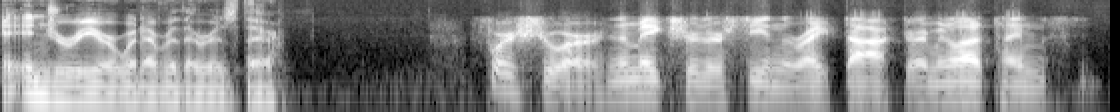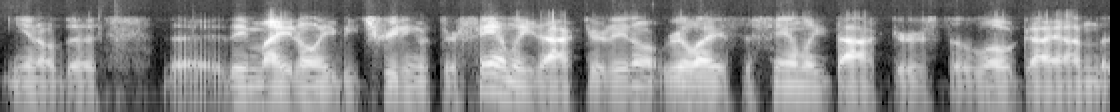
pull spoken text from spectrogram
injury or whatever there is there. For sure, and make sure they're seeing the right doctor. I mean, a lot of times, you know, the, the they might only be treating with their family doctor. They don't realize the family doctor is the low guy on the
